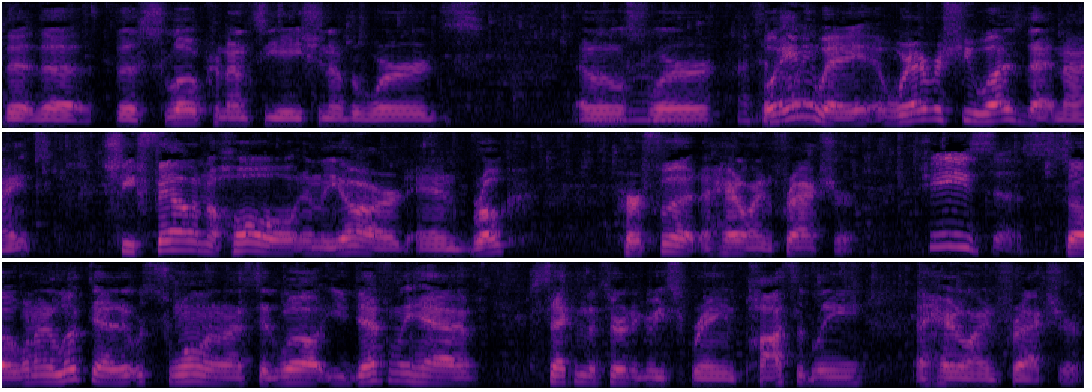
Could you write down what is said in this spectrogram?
the the the slow pronunciation of the words, a little slur. Mm, that's Well, annoying. anyway, wherever she was that night, she fell in a hole in the yard and broke her foot, a hairline fracture. Jesus. So when I looked at it, it was swollen, and I said, "Well, you definitely have second to third degree sprain, possibly a hairline fracture."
